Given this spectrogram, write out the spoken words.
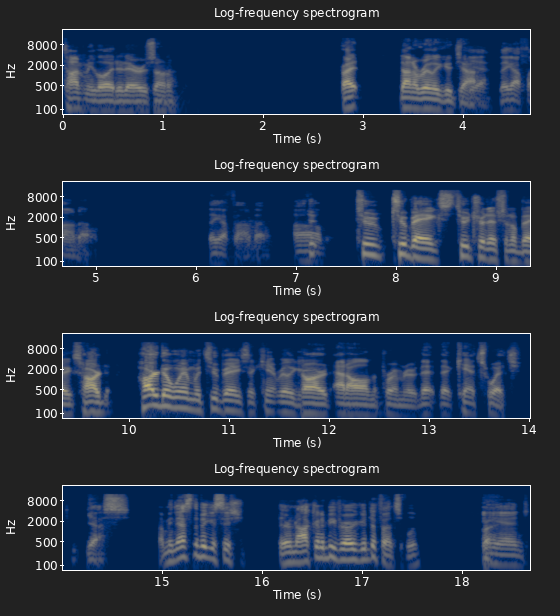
Tommy Lloyd at Arizona. Right, done a really good job. yeah, they got found out. They got found out. Um, Two two bigs, two traditional bigs. Hard hard to win with two bigs that can't really guard at all on the perimeter. That that can't switch. Yes. I mean, that's the biggest issue. They're not going to be very good defensively. Right. And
